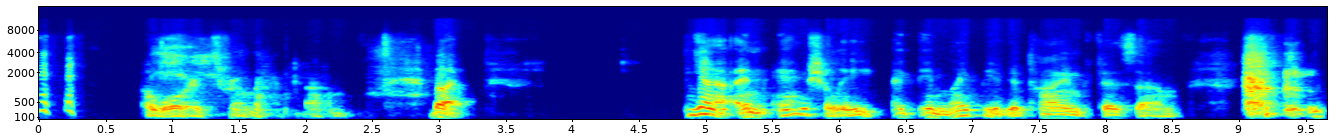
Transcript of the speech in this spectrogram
awards from, um, but yeah, and actually, it, it might be a good time because um,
